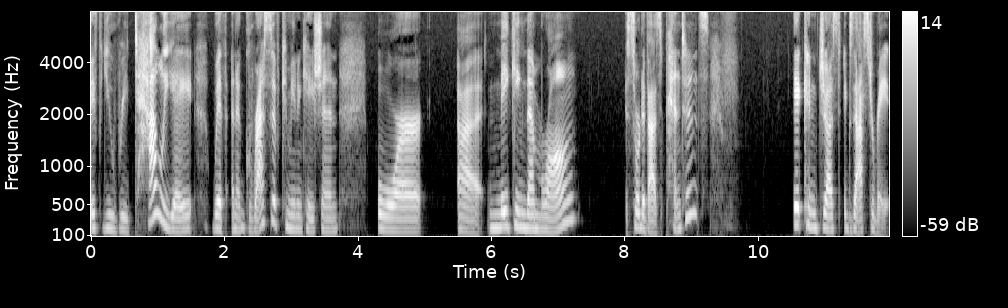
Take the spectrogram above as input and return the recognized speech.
If you retaliate with an aggressive communication or uh, making them wrong, sort of as penance, it can just exacerbate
